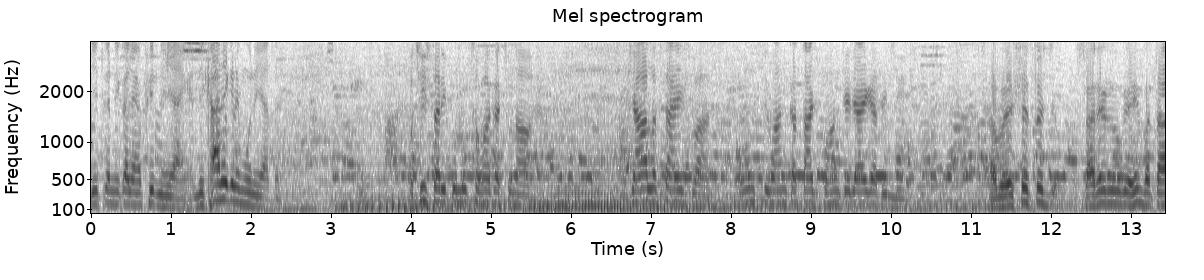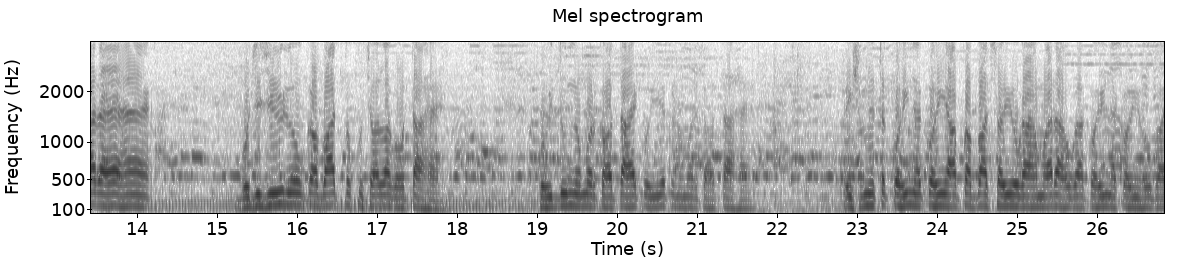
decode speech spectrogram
जीत कर निकल जाएँगे फिर नहीं आएँगे। दिखाने के लिए मुँह नहीं आते। हैं पच्चीस तारीख को लोकसभा का चुनाव है। क्या लगता है इस बार? कौन सिवान का ताज पहन के जाएगा दिल्ली? अब ऐसे तो सारे लोग यही बता रहे हैं बुद्धिजीवी लोगों का बात तो कुछ अलग होता है। कोई दो नंबर का होता है कोई एक नंबर का होता है। इसमें तो कहीं ना कहीं आपका बात सही होगा हमारा होगा कहीं ना कहीं होगा।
